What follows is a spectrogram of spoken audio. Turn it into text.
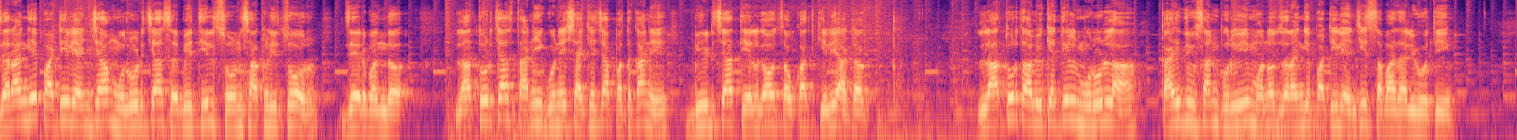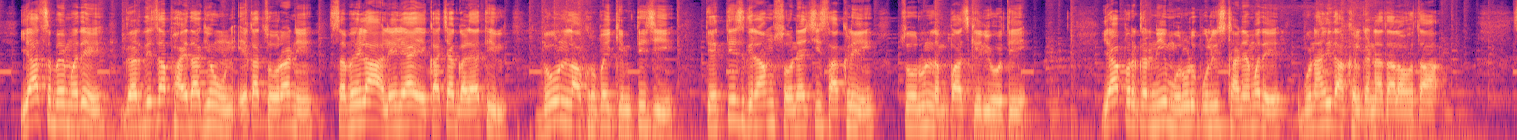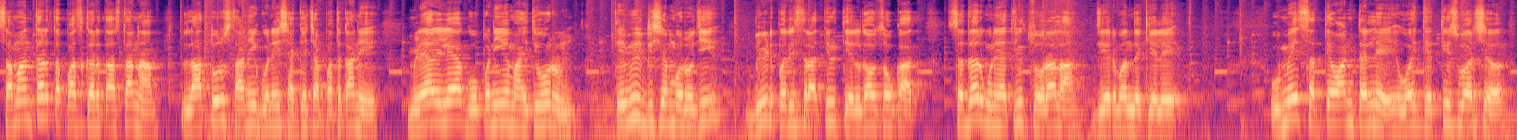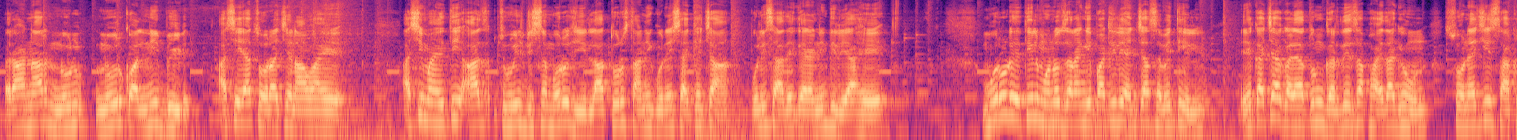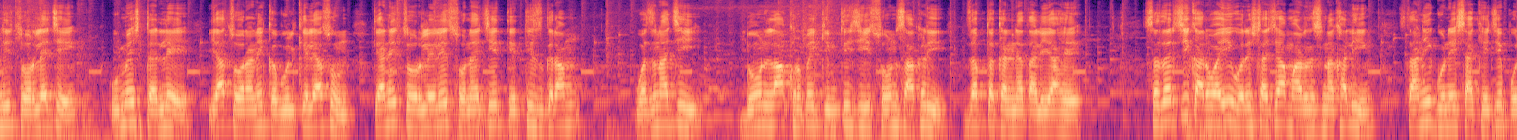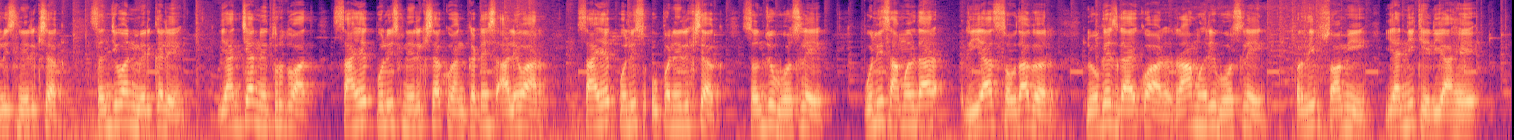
जरांगे पाटील यांच्या मुरुडच्या सभेतील सोनसाखळी चोर जेरबंद. लातूरच्या स्थानिक गुन्हे शाखेच्या पथकाने बीडच्या तेलगाव चौकात केली अटक. लातूर तालुक्यातील मुरुडला काही दिवसांपूर्वी मनोज जरांगे पाटील यांची सभा झाली होती. या सभेमध्ये गर्दीचा फायदा घेऊन एका चोराने सभेला आलेल्या एकाच्या गळ्यातील दोन लाख रुपये किमतीची तेहतीस ग्राम सोन्याची साखळी चोरून लंपास केली होती. या प्रकरणी मुरुड पोलीस ठाण्यामध्ये गुन्हाही दाखल करण्यात आला होता. समांतर तपास करत असताना लातूर स्थानिक गुन्हे शाखेच्या पथकाने मिळालेल्या गोपनीय माहितीवरून तेवीस डिसेंबर रोजी बीड परिसरातील तेलगाव चौकात सदर गुन्ह्यातील चोराला जेरबंद केले. उमेश सत्यवान टल्ले वय तेहतीस वर्ष राहणार नूर नूर कॉलनी बीड असे या चोराचे नाव आहे. अशी माहिती आज चोवीस डिसेंबर रोजी लातूर स्थानिक गुन्हे शाखेच्या पोलीस अधिकाऱ्यांनी दिली आहे. मुरुड येथील मनोज जरांगे पाटील यांच्या सभेतील एकाच्या गळ्यातून गर्दीचा फायदा घेऊन सोन्याची साखळी चोरल्याचे उमेश टल्ले या चोराने कबूल केले असून त्याने चोरलेले सोन्याचे तेहतीस ग्राम वजनाची दोन लाख रुपये किमतीची सोनसाखळी जप्त करण्यात आली आहे. सदरची कारवाई वरिष्ठाच्या मार्गदर्शनाखाली स्थानिक गुन्हे शाखेचे पोलीस निरीक्षक संजीवन मिरकले यांच्या नेतृत्वात सहाय्यक पोलीस निरीक्षक व्यंकटेश आलेवार सहाय्यक पोलीस उपनिरीक्षक संजू भोसले पोलीस अंमलदार रियाज सौदागर योगेश गायकवाड रामहरी भोसले प्रदीप स्वामी यांनी केली आहे.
